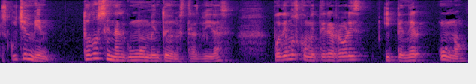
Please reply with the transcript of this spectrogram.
escuchen bien, todos en algún momento de nuestras vidas podemos cometer errores y tener uno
